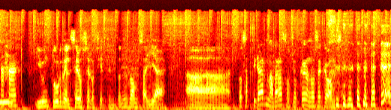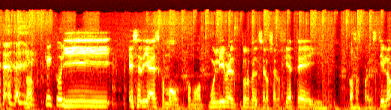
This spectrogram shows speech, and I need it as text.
Ajá. y un tour del 007. Entonces vamos ahí a, a, pues a tirar madrazos, yo creo, no sé qué vamos a hacer. ¿No? Qué cool. Y ese día es como, como muy libre el tour del 007 y cosas por el estilo.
